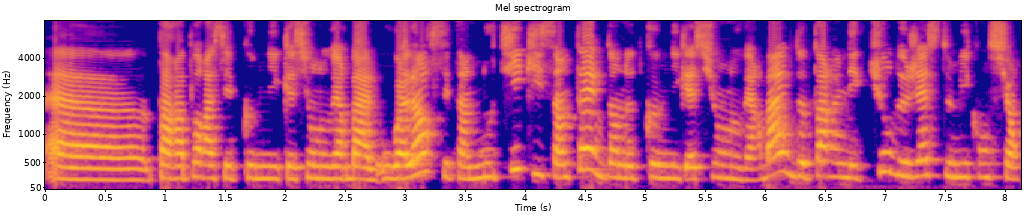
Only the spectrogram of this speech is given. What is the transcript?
par rapport à cette communication non verbale. Ou alors c'est un outil qui s'intègre dans notre communication non verbale de par une lecture de gestes mi-conscients.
